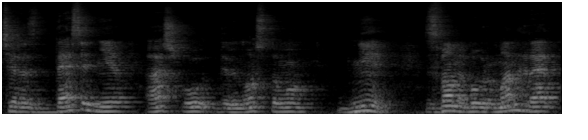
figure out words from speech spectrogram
через 10 днів аж у 90-му дні. З вами був Роман Грет.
